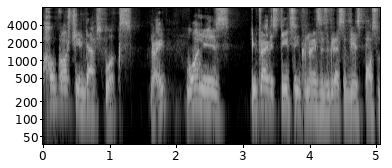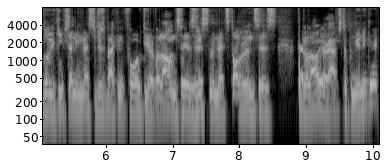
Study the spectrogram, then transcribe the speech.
how cross-chain dApps works, right? One is you try to state synchronize as aggressively as possible. You keep sending messages back and forth. You have allowances, risk limits, tolerances that allow your apps to communicate.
